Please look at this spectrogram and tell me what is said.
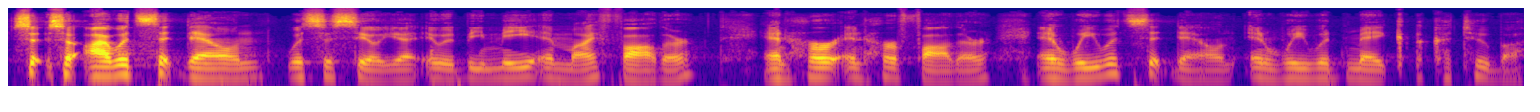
So, so I would sit down with Cecilia. It would be me and my father, and her and her father, and we would sit down and we would make a ketubah.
